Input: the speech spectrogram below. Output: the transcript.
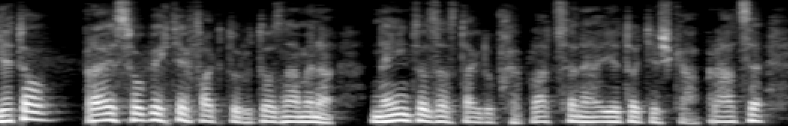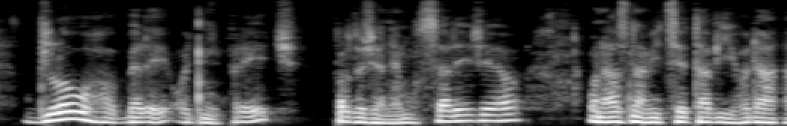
je to právě souběh těch faktorů. To znamená, není to zas tak dobře placené, je to těžká práce. Dlouho byli od ní pryč, protože nemuseli, že jo. U nás navíc je ta výhoda,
